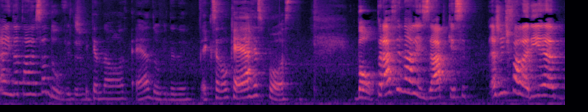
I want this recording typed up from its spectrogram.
ainda tá nessa dúvida. Fica, não, é a dúvida, né? É que você não quer a resposta. Bom, pra finalizar, porque esse, a gente falaria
